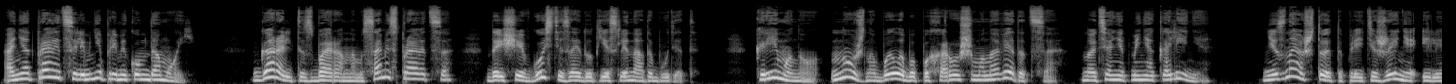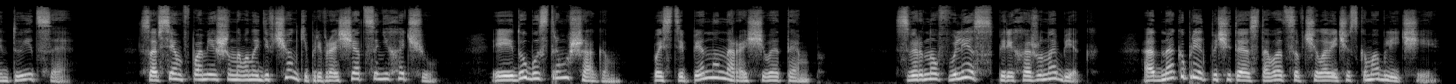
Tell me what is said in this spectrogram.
А не отправиться ли мне прямиком домой? Гарольд с Байроном сами справятся, да еще и в гости зайдут, если надо будет. К Риману нужно было бы по-хорошему наведаться, но тянет меня к Алине. Не знаю, что это, притяжение или интуиция — Совсем в помешанного на девчонке превращаться не хочу. И иду быстрым шагом, постепенно наращивая темп. Свернув в лес, перехожу на бег. Однако предпочитаю оставаться в человеческом обличии.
